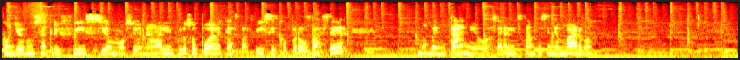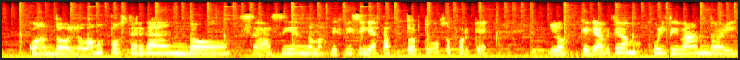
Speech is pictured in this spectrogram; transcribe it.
conlleve un sacrificio emocional, incluso puede que hasta físico, pero va a ser momentáneo, va a ser al instante. Sin embargo, cuando lo vamos postergando, se va haciendo más difícil y hasta tortuoso porque los que ya llevamos cultivando el,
